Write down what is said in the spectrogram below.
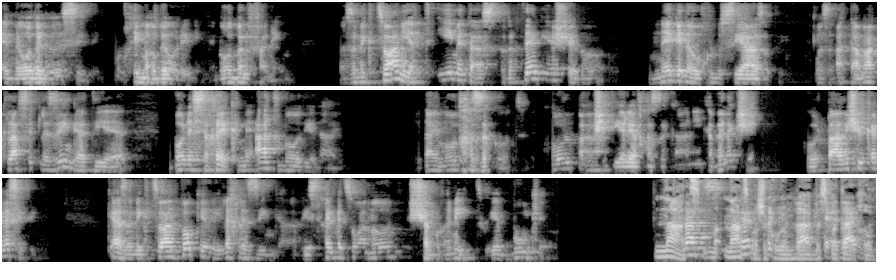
הם מאוד אגרסיביים, הולכים הרבה עולים, הם מאוד בלפנים, אז המקצוען יתאים את האסטרטגיה שלו נגד האוכלוסייה הזאת. אז התאמה קלאסית לזינגה תהיה, בוא נשחק מעט מאוד ידיים, ידיים מאוד חזקות, כל פעם שתהיה לי חזקה אני אקבל אקשן, כל פעם מישהו ייכנס איתי. כן, אז המקצוען פוקר ילך לזינגה וישחק בצורה מאוד שמרנית, הוא יהיה בונקר. נאץ, נאץ כן, מה שקוראים בשפת הרחוב.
